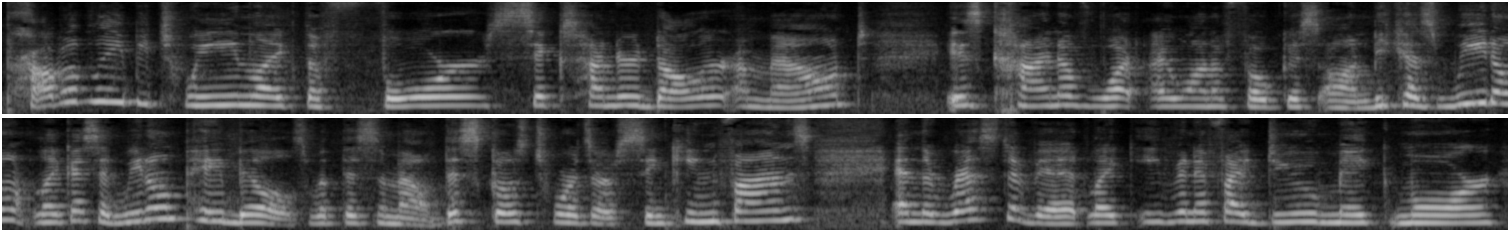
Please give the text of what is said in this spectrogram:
probably between like the four six hundred dollar amount is kind of what I want to focus on because we don't like I said we don't pay bills with this amount. This goes towards our sinking funds and the rest of it like even if I do make more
